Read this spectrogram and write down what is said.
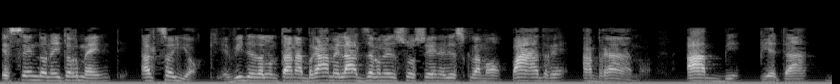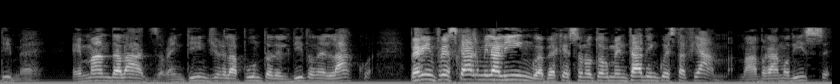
essendo nei tormenti, alzò gli occhi e vide da lontano Abramo e Lazzaro nel suo seno ed esclamò, Padre Abramo, abbi pietà di me e manda Lazzaro a intingere la punta del dito nell'acqua per rinfrescarmi la lingua perché sono tormentato in questa fiamma. Ma Abramo disse,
